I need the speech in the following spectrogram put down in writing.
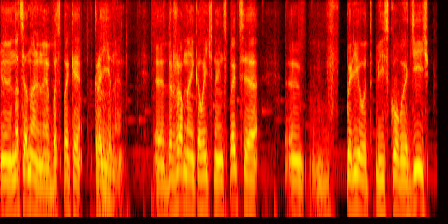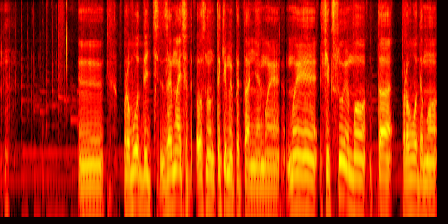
національної безпеки країни. Е, Державна екологічна інспекція е, в період військових дій е, проводить, займається основно такими питаннями. Ми фіксуємо та проводимо,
